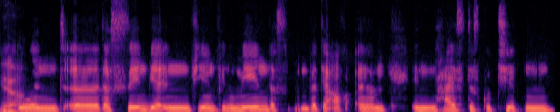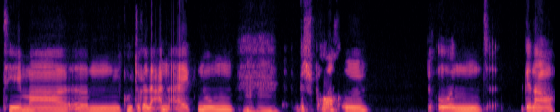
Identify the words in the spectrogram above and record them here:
Ja. Und äh, das sehen wir in vielen Phänomenen. Das wird ja auch ähm, in heiß diskutierten Thema ähm, kulturelle Aneignung mhm. besprochen. Und Genau,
